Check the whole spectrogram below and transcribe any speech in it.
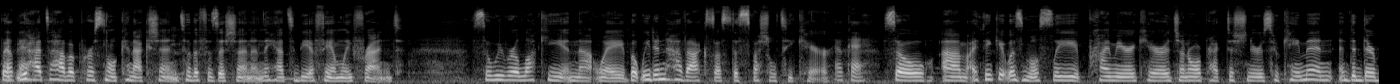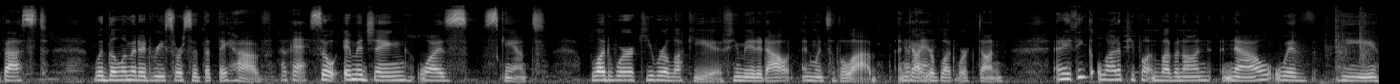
but you had to have a personal connection to the physician and they had to be a family friend. So we were lucky in that way, but we didn't have access to specialty care. Okay. So um, I think it was mostly primary care, general practitioners who came in and did their best with the limited resources that they have. Okay. So imaging was scant. Blood work, you were lucky if you made it out and went to the lab and got your blood work done. And I think a lot of people in Lebanon now, with the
